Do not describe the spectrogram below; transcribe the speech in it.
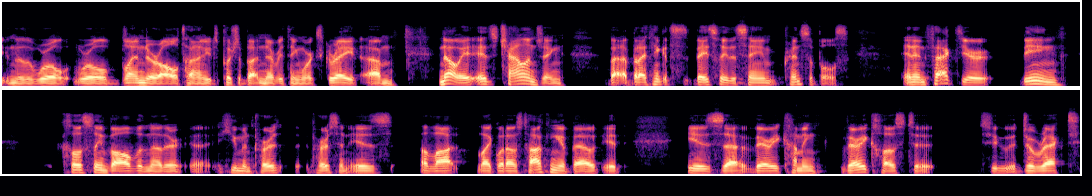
know the world world blender all the time. You just push a button, everything works great. Um, no, it, it's challenging, but but I think it's basically the same principles. And in fact, you're being closely involved with another uh, human per- person is a lot like what I was talking about. It is uh, very coming very close to to a direct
